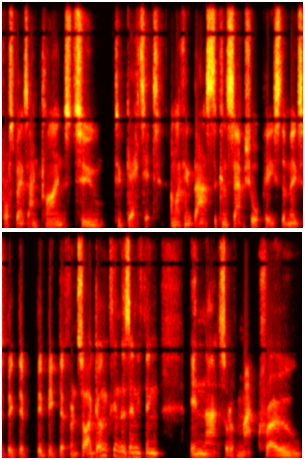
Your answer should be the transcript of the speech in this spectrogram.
prospects and clients to to get it. And i think that's the conceptual piece that makes a big big big difference. So i don't think there's anything in that sort of macro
